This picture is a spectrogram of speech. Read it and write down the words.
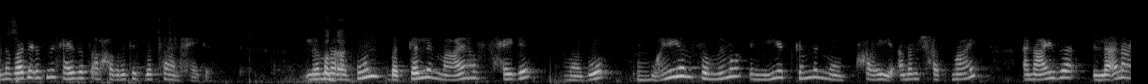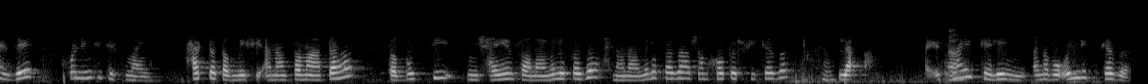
أنا بعد اذنك عايزه اسال حضرتك بس عن حاجة. لما اتفضلي. اكون بتكلم معاها في حاجة موضوع وهي مصممه ان هي تكمل موضوعها هي أنا مش هسمعك أنا عايزه اللي أنا عايزاه هو ان انت تسمعيه. حتى طب ماشي أنا سمعتها طب بصي مش هينفع نعمله كذا إحنا هنعمله كذا عشان خاطر في كذا. لا اسمعي كلامي أنا بقول لك كذا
